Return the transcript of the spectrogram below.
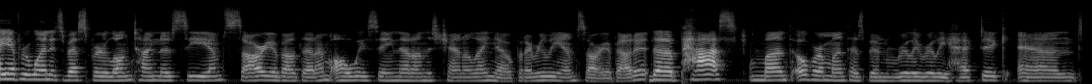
Hi everyone, it's Vesper, long time no see. I'm sorry about that. I'm always saying that on this channel, I know, but I really am sorry about it. The past month, over a month, has been really, really hectic and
